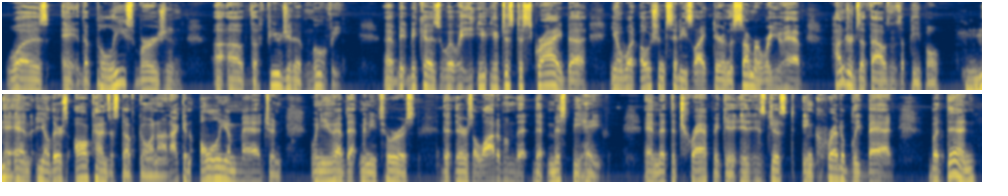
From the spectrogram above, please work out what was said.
was a, the police version uh, of the fugitive movie? Uh, because you, you, just described, uh, you know, what Ocean City's like during the summer, where you have hundreds of thousands of people, mm-hmm. and, and, you know, there's all kinds of stuff going on. I can only imagine when you have that many tourists that there's a lot of them that that misbehave, and that the traffic is just incredibly bad. But then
